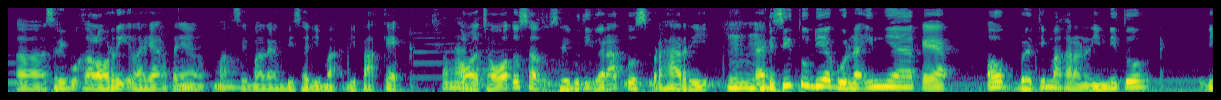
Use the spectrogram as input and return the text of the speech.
eh, seribu kalori lah ya katanya Hmm. maksimal yang bisa dipakai. Kalau cowok tuh seratus seribu tiga ratus per hari. Hmm. Nah di situ dia gunainnya kayak oh berarti makanan ini tuh 50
